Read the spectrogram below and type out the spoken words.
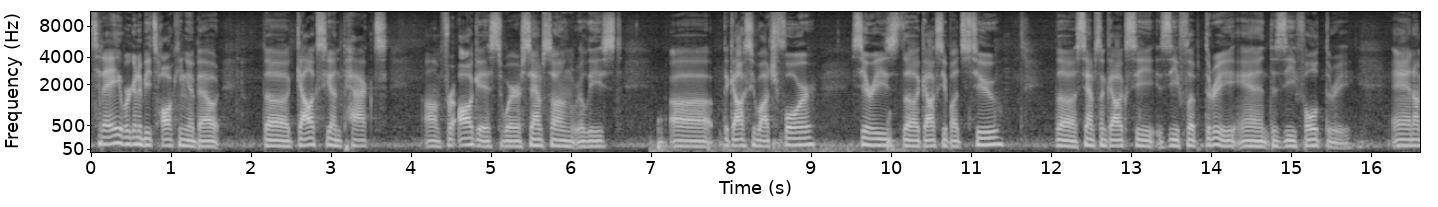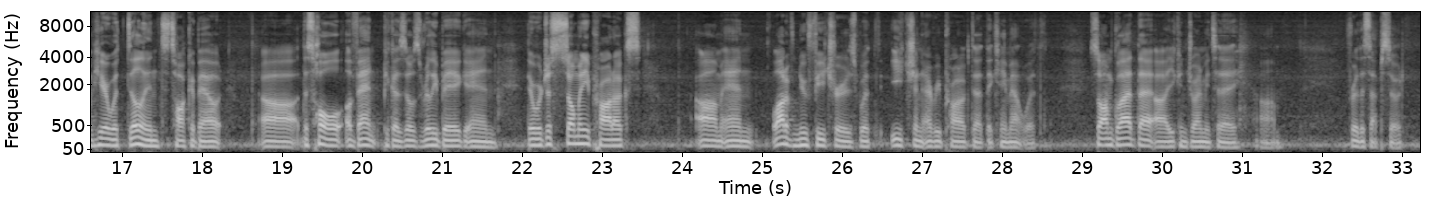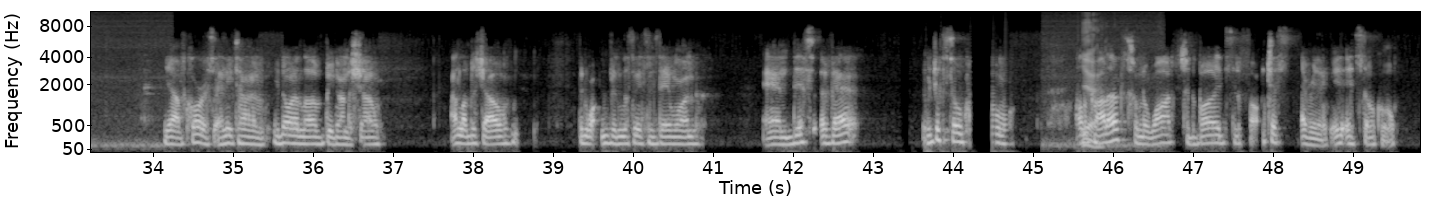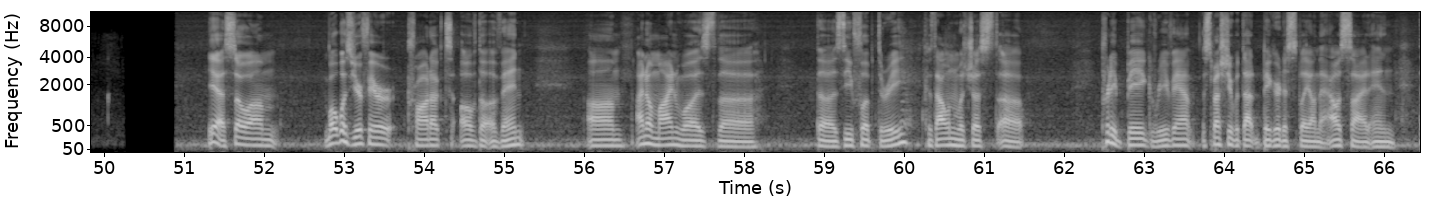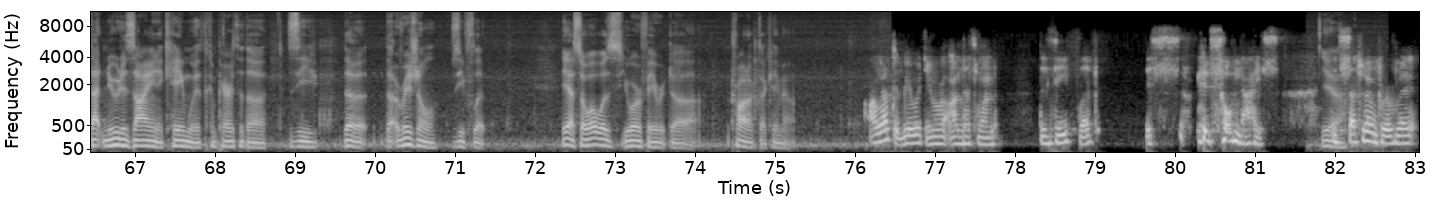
Today, we're going to be talking about the Galaxy Unpacked um, for August, where Samsung released uh, the Galaxy Watch 4 series, the Galaxy Buds 2, the Samsung Galaxy Z Flip 3, and the Z Fold 3. And I'm here with Dylan to talk about uh, this whole event because it was really big and there were just so many products um, and a lot of new features with each and every product that they came out with. So I'm glad that uh, you can join me today um, for this episode. Yeah, of course. Anytime. You know I love being on the show. I love the show. Been been listening since day one, and this event it was just so cool. All the products from the watch to the buds to the phone, just everything. It, it's so cool. Yeah. So um, what was your favorite product of the event? Um, I know mine was the the Z Flip 3 because that one was just a pretty big revamp, especially with that bigger display on the outside and that new design it came with compared to the Z the the original Z Flip. Yeah. So what was your favorite uh, product that came out? I'm gonna have to agree with you on this one. The Z Flip is it's so nice. Yeah. It's such an improvement.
